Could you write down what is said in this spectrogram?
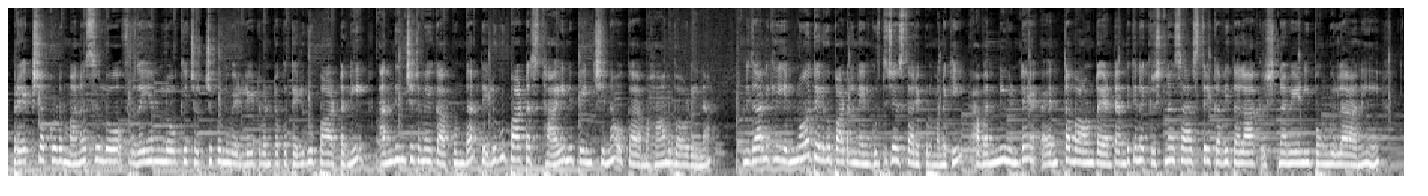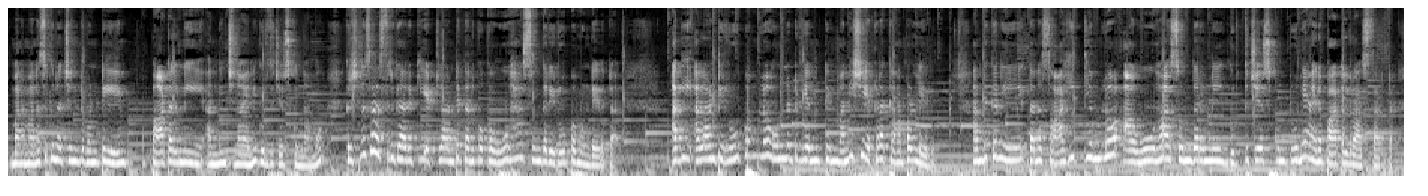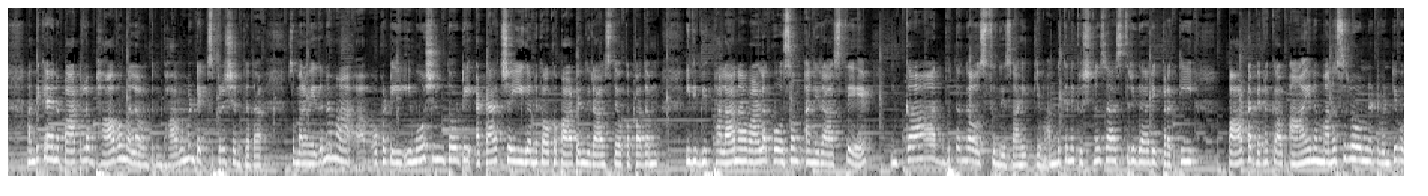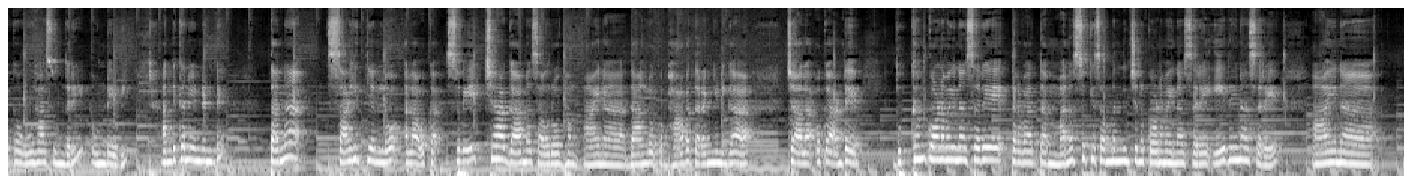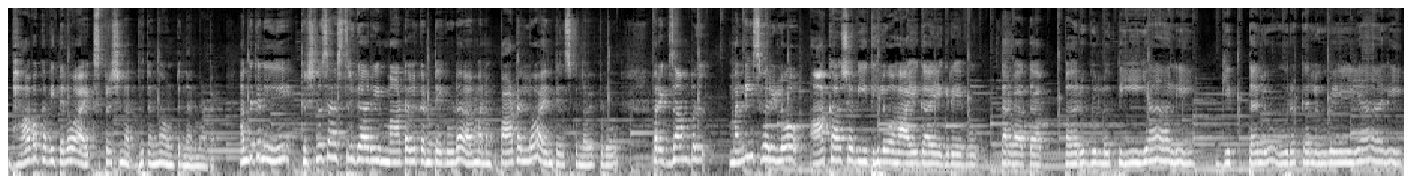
ప్రేక్షకుడు మనసులో హృదయంలోకి చొచ్చుకుని వెళ్ళేటువంటి ఒక తెలుగు పాటని అందించడమే కాకుండా తెలుగు పాట స్థాయిని పెంచిన ఒక మహానుభావుడైన. నిజానికి ఎన్నో తెలుగు పాటలు నేను గుర్తు చేస్తాను ఇప్పుడు మనకి. అవన్నీ వింటే ఎంత బాగుంటాయి అంటే అందుకనే కృష్ణశాస్త్రి కవితల కృష్ణవేణి పొంగుల అని మన మనసుకు నచ్చినటువంటి పాటల్ని అందించిన ఆయన్ని గుర్తు చేసుకుందాము. కృష్ణశాస్త్రి గారికి ఎట్లా అంటే తనకు ఒక ఊహా సుందరి రూపం ఉండేదట. అది అలాంటి రూపంలో ఉన్నటువంటి మనిషి ఎక్కడ కనపడలేదు. అందుకని తన సాహిత్యంలో ఆ ఊహా సుందరిని గుర్తు చేసుకుంటూనే ఆయన పాటలు రాస్తారట. అందుకే ఆయన పాటల భావం అలా ఉంటుంది. భావం అంటే ఎక్స్ప్రెషన్ కదా. సో మనం ఏదైనా మా ఒకటి ఇమోషన్ తోటి అటాచ్ అయ్యి గనక ఒక పాటని రాస్తే ఒక పదం ఇది ఫలానా వాళ్ళ కోసం అని రాస్తే ఇంకా అద్భుతంగా వస్తుంది సాహిత్యం. అందుకని కృష్ణశాస్త్రి గారి ప్రతి పాట వెనక ఆయన మనసులో ఉన్నటువంటి ఒక ఊహా సుందరి ఉండేది. అందుకని ఏంటంటే తన సాహిత్యంలో అలా ఒక స్వేచ్ఛా గాన సౌరభం ఆయన దానిలో ఒక భావ తరంగిణిగా చాలా ఒక అంటే దుఃఖం కోణమైనా సరే తర్వాత మనస్సుకి సంబంధించిన కోణమైనా సరే ఏదైనా సరే ఆయన భావ కవితలో ఆ ఎక్స్ప్రెషన్ అద్భుతంగా ఉంటుందన్నమాట. అందుకని కృష్ణశాస్త్రి గారి మాటల కంటే కూడా మనం పాటల్లో ఆయన తెలుసుకుందాం. ఇప్పుడు ఫర్ ఎగ్జాంపుల్ మల్లీశ్వరిలో ఆకాశ వీధిలో హాయిగా ఎగిరేవు. తర్వాత పరుగులు తీయాలి గిత్తలు ఉరకలు వేయాలి.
